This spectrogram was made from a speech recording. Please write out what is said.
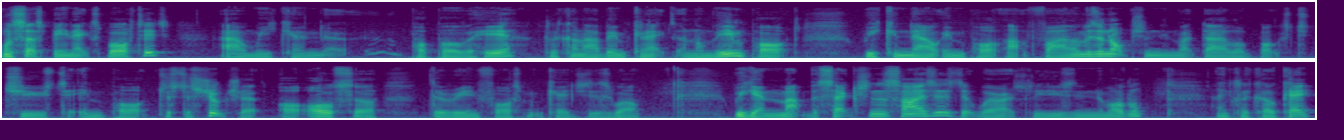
Once that's been exported, and we can uh, pop over here, click on our BIM Connect, and on the import, we can now import that file. And there's an option in that dialog box to choose to import just a structure or also the reinforcement cages as well. We can map the section sizes that we're actually using in the model and click OK.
